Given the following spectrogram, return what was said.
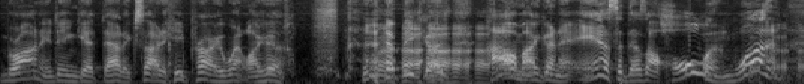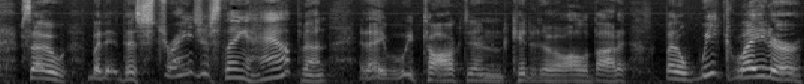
Ronnie didn't get that excited. He probably went like this, because how am I going to answer? There's a hole in one. So, but the strangest thing happened. They, we talked and kidded all about it. But a week later.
